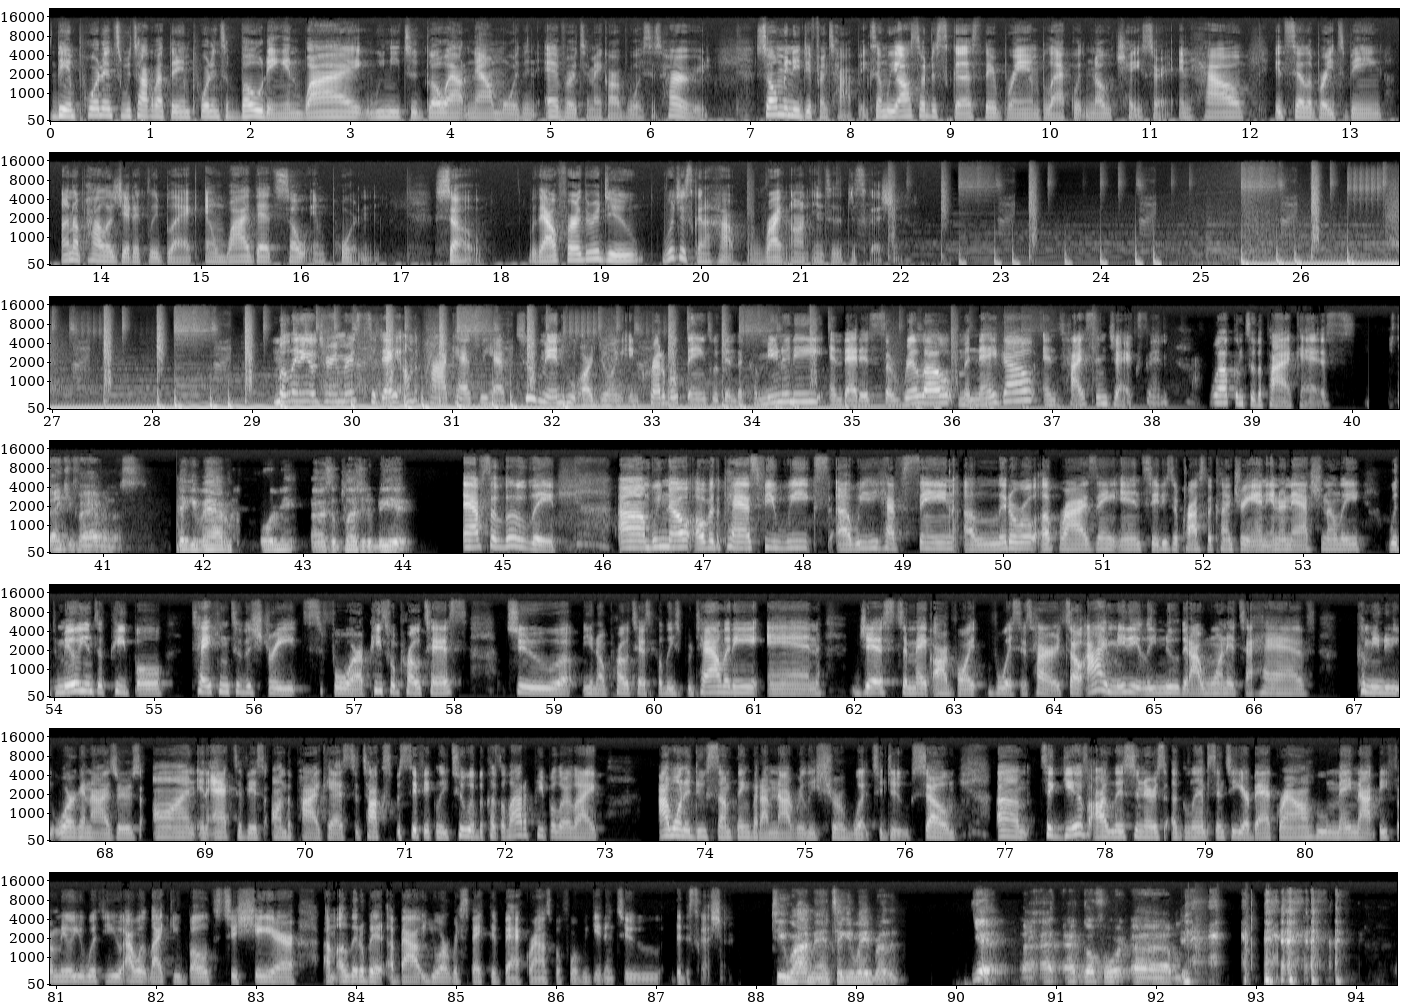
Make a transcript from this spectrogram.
the importance? We talk about the importance of voting and why we need to go out now more than ever to make our voices heard. So many different topics. And we also discuss their brand, Black with No Chaser, and how it celebrates being unapologetically black and why that's so important. So, without further ado, we're just going to hop right on into the discussion. Millennial Dreamers, today on the podcast, we have two men who are doing incredible things within the community, and that is Cirilo Manego and Tyson Jackson. Welcome to the podcast. Thank you for having us. Thank you for having us, Courtney. Uh, it's a pleasure to be here. Absolutely. Um, we know over the past few weeks, uh, we have seen a literal uprising in cities across the country and internationally, with millions of people taking to the streets for peaceful protests to you know protest police brutality and just to make our vo- voices heard. So i immediately knew that i wanted to have community organizers on and activists on the podcast to talk specifically to it because a lot of people are like I want to do something, but I'm not really sure what to do. So, um, to give our listeners a glimpse into your background who may not be familiar with you, I would like you both to share um, a little bit about your respective backgrounds before we get into the discussion. Ty, man, take it away, brother. Yeah, I, I go for it. Um,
